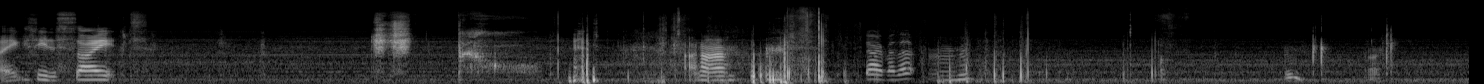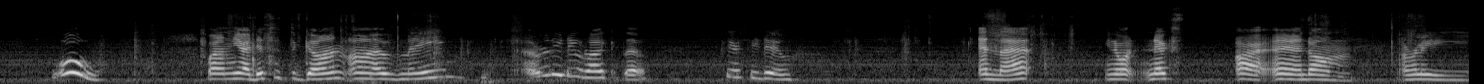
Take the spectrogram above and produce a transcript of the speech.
Uh, you can see the. I don't know. Sorry about that. Mm-hmm. Mm. Alright. Woo! But um, yeah, this is the gun I've made. I really do like it though. Seriously do. And that. You know what? Next. Alright, and um, I really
